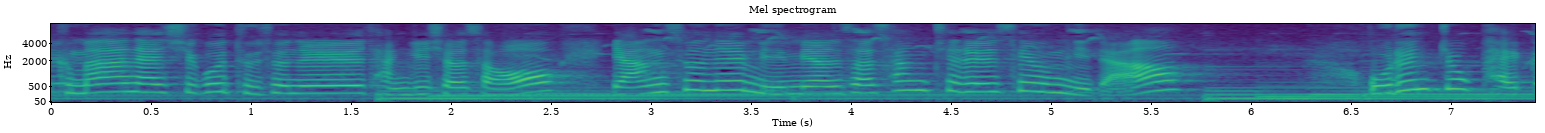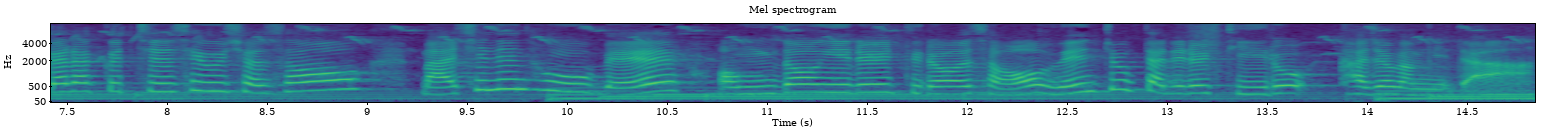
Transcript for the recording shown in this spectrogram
그만하시고 두 손을 당기셔서 양손을 밀면서 상체를 세웁니다. 오른쪽 발가락 끝을 세우셔서 마시는 호흡에 엉덩이를 들어서 왼쪽 다리를 뒤로 가져갑니다.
